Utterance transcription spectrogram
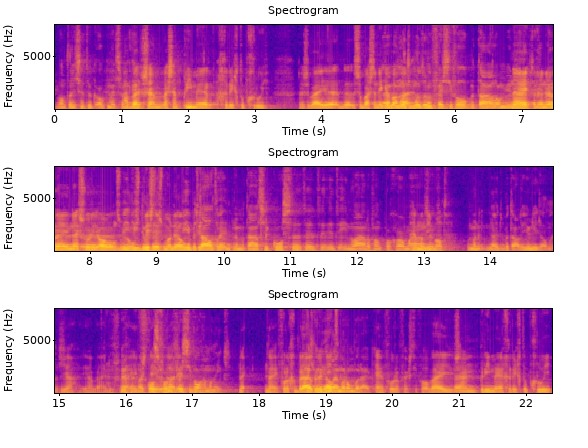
want er is natuurlijk ook met zo'n... Ah, wij, zijn, wij zijn primair gericht op groei. Dus wij, uh, Sebastian en ik ja, hebben... Maar moeten we een festival betalen om jullie nee, te nee, nee, nee, nee, sorry. Ons, wie, wie ons businessmodel... Wie betaalt de implementatiekosten, het, het, het, inladen van het programma? Helemaal niemand. Maar, nee, dat betalen jullie dan dus? Ja, ja wij dus. Wij maar het kost voor een festival helemaal niks? Nee, nee voor een gebruiker niet. alleen maar? En voor een festival. Wij ja. zijn primair gericht op groei.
